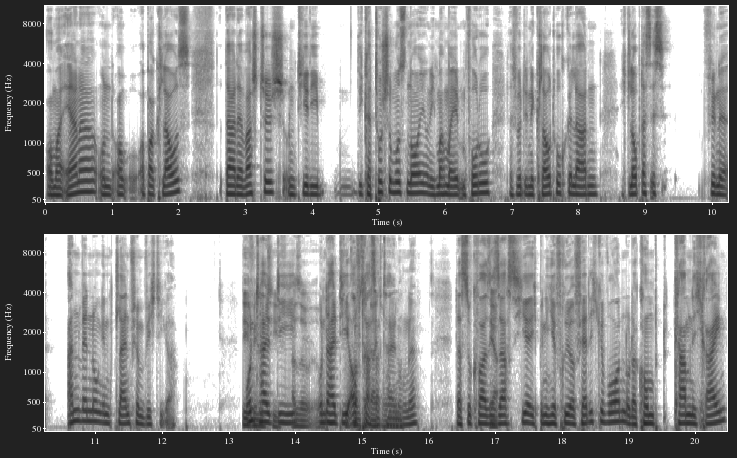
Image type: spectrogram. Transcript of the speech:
Oma Erna und Opa Klaus, da der Waschtisch und hier die, die Kartusche muss neu und ich mache mal eben ein Foto, das wird in eine Cloud hochgeladen. Ich glaube, das ist für eine Anwendung in kleinen Firmen wichtiger. Und halt Definitiv. die, also, und halt die drum ne? Dass du quasi Ja. sagst, hier, ich bin hier früher fertig geworden oder kommt, kam nicht rein.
